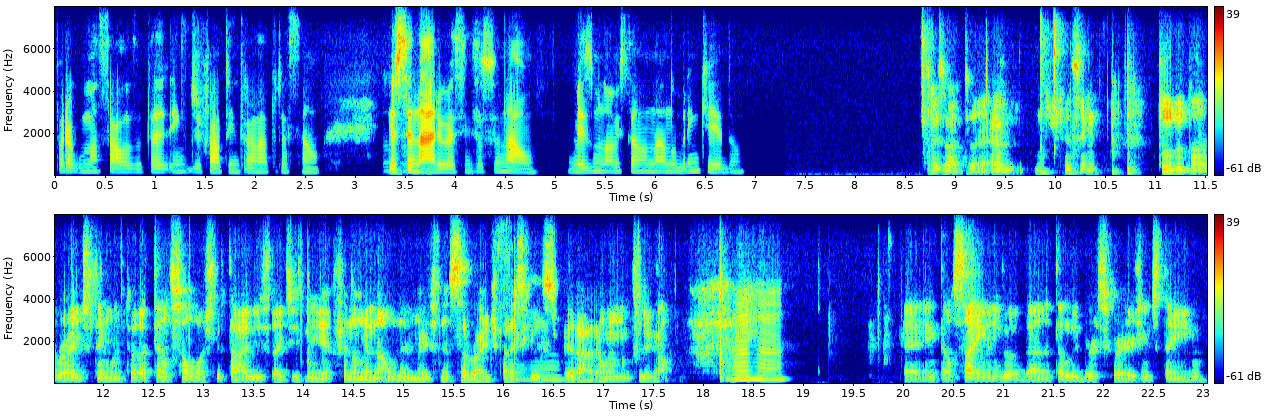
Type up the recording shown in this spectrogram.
por algumas salas até de fato entrar na atração. E o cenário é sensacional, mesmo não estando na- no brinquedo. Exato. É, acho que assim, tudo da ride tem muita atenção aos detalhes da Disney, é fenomenal, né? Mas nessa ride parece que eles Sim. superaram, é muito legal. Uhum. É, então, saindo da, da Liberty Square, a gente tem.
